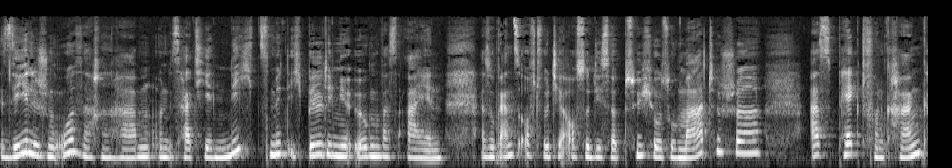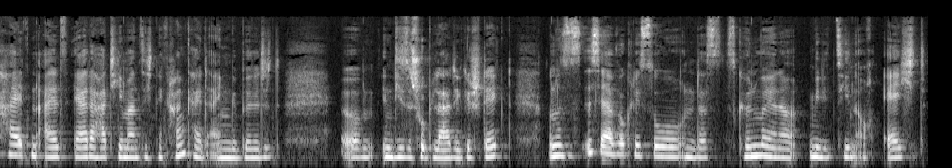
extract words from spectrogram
seelischen Ursachen haben und es hat hier nichts mit, ich bilde mir irgendwas ein. Also ganz oft wird ja auch so dieser psychosomatische Aspekt von Krankheiten als er, da hat jemand sich eine Krankheit eingebildet, ähm, in diese Schublade gesteckt. Und es ist ja wirklich so, und das, das können wir ja in der Medizin auch echt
